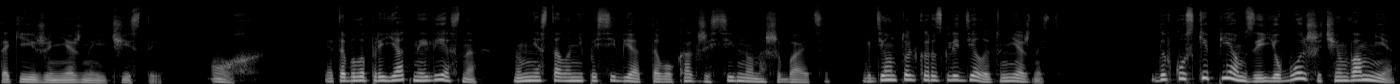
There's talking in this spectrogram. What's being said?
Такие же нежные и чистые. Ох, это было приятно и лестно, но мне стало не по себе от того, как же сильно он ошибается. Где он только разглядел эту нежность? Да в куске пемзы ее больше, чем во мне.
